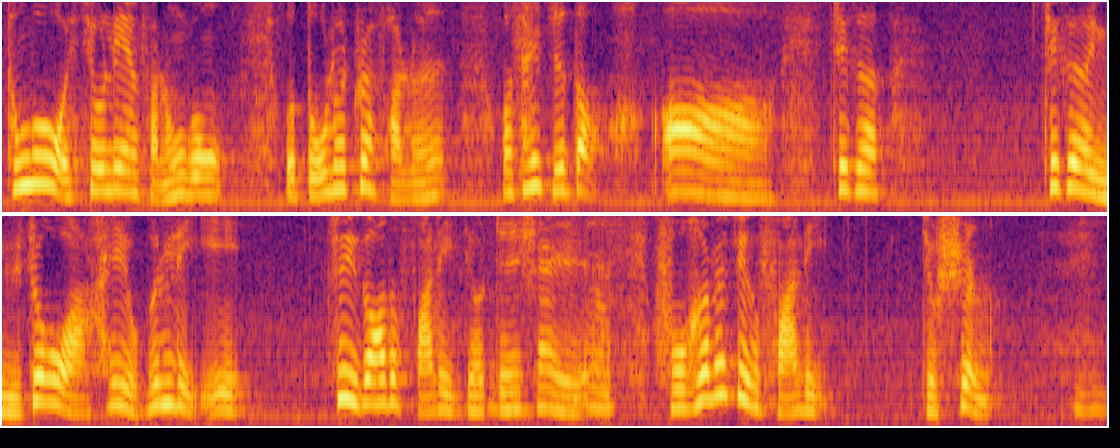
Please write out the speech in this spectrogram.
通过我修炼法轮功，我读了转法轮，我才知道，哦，这个这个宇宙啊，还有个理，最高的法理叫真善忍，嗯符合了这个法理，就顺了。嗯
